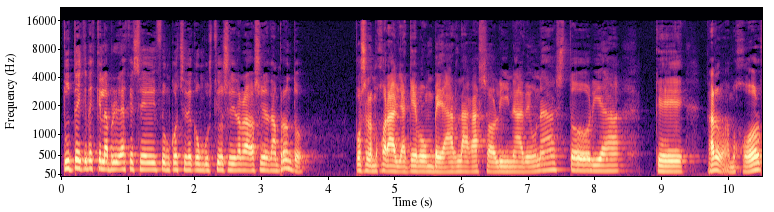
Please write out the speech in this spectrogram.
¿Tú te crees que la primera vez que se hizo un coche de combustión se llenaba la gasolina tan pronto? Pues a lo mejor había que bombear la gasolina de una historia que, claro, a lo mejor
